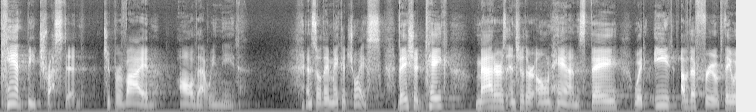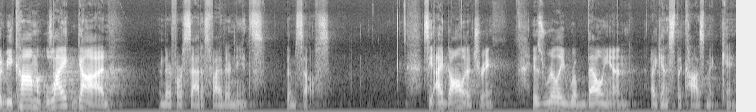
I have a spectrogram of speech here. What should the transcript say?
can't be trusted to provide all that we need. And so they make a choice. They should take matters into their own hands. They would eat of the fruit, they would become like God, and therefore satisfy their needs themselves. See, idolatry is really rebellion against the cosmic king,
